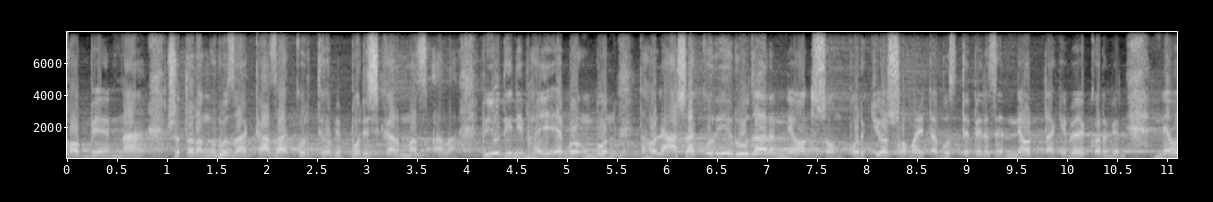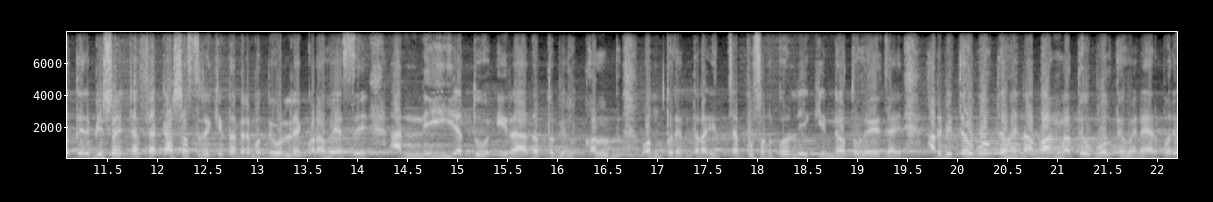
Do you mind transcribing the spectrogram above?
হবে না। সুতরাং রোজা কাজা করতে হবে, পরিষ্কার মাস আলা প্রিয়দিনী ভাই এবং বোন, তাহলে আশা করি রোজার নিয়ত সম্পর্কীয় সময়টা বুঝতে পেরেছেন নিয়তটা কীভাবে করবেন। নিয়তের বিষয়টা ফেকা শাস্ত্রের কিতাবের মধ্যে উল্লেখ করা হয়েছে আর নেইয়াতু ইরাদা নিয়ত বিল কলব, অন্তরের দ্বারা ইচ্ছা পোষণ করলেই কি নিয়ত হয়ে যায়। আরবিতেও বলতে হয় না, বাংলাতেও বলতে হয় না। এরপরে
